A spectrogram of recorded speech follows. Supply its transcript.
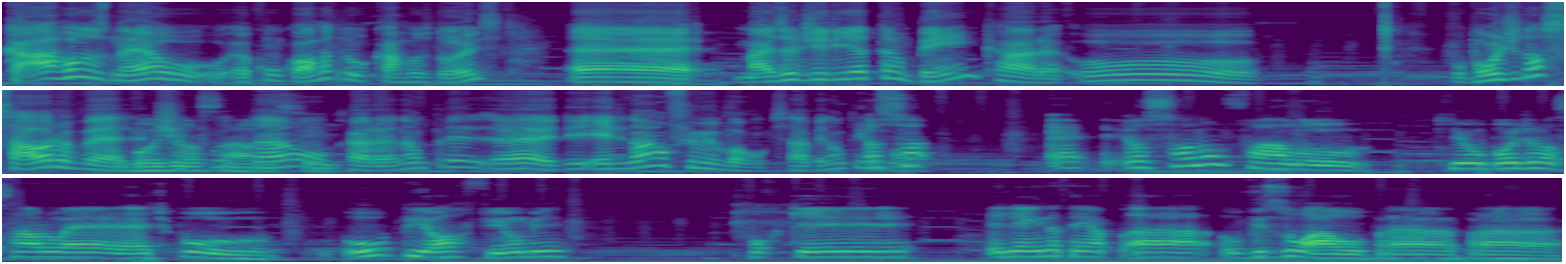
carros, né? O, eu concordo, o Carros 2. É, mas eu diria também, cara, o. O Bom Dinossauro, velho. Bom Tipo, Dinossauro, não, sim. cara, não pre- é, ele, ele não é um filme bom, sabe? Não tem Eu como. só, é, eu só não falo que o Bom Dinossauro é, é, tipo o pior filme porque ele ainda tem a- a- o visual pra, pra,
